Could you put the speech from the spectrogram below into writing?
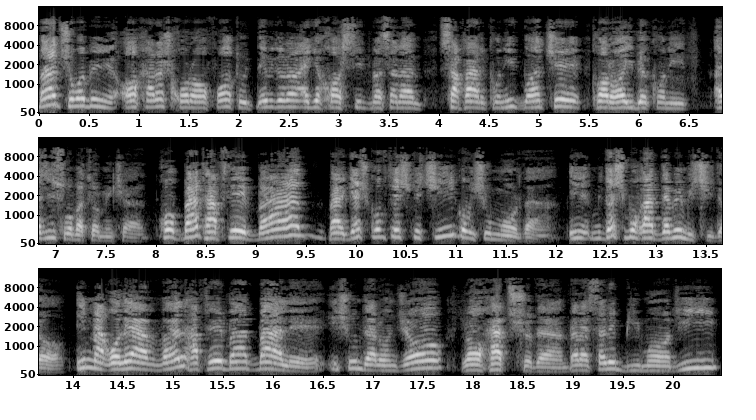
بعد شما ببینید آخرش خرافات و نمی‌دونم اگه خواستید مثلا سفر کنید باید چه کارهایی بکنید؟ از این صحبت ها می‌کرد. خب بعد هفته بعد برگشت گفتش که چی؟ گفت ایشون مردن. این داشت مقدمه میچیدا. این مقاله اول هفته بعد بله ایشون در آنجا راحت شدن. بر اثر بیماری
